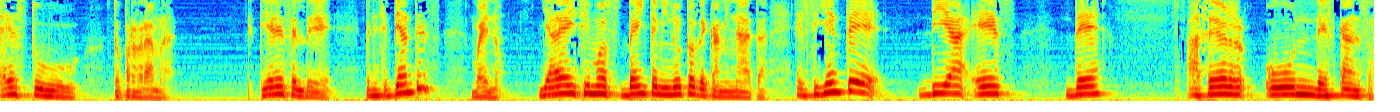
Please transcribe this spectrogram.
es tu, programa? ¿Tienes el de principiantes? Bueno, ya hicimos 20 minutos de caminata. El siguiente día es de hacer un descanso.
